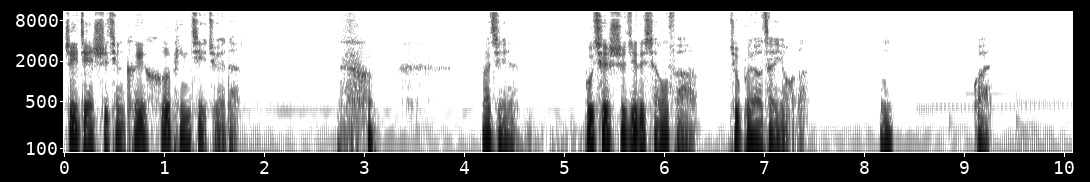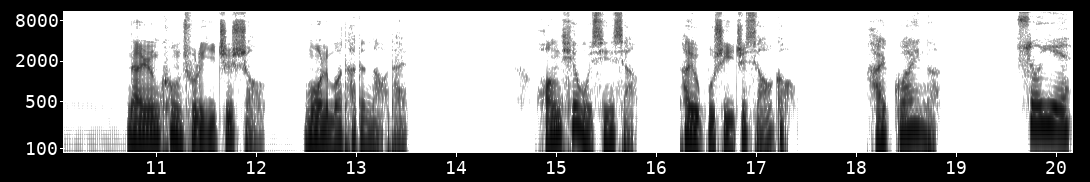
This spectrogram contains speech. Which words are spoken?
这件事情可以和平解决的。哼，阿锦，不切实际的想法就不要再有了。嗯，乖。男人空出了一只手，摸了摸他的脑袋。黄天武心想，他又不是一只小狗，还乖呢。所以，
